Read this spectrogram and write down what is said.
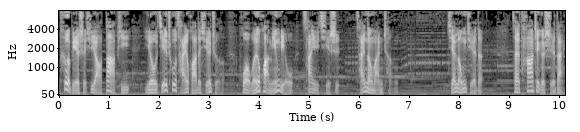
特别是需要大批有杰出才华的学者或文化名流参与其事，才能完成。乾隆觉得，在他这个时代。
